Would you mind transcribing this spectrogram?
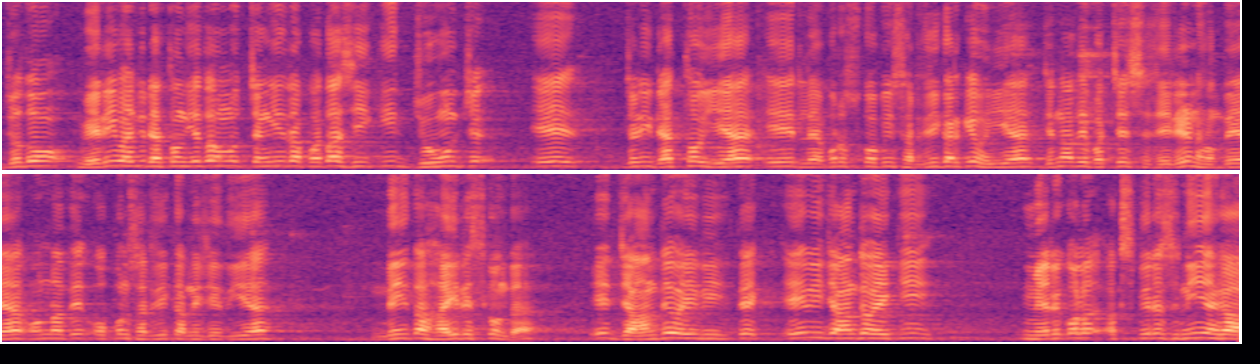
ਜਦੋਂ ਮੇਰੀ ਵਾਈਫ ਦੀ ਡੈਥ ਹੁੰਦੀ ਹੈ ਤਾਂ ਉਹਨੂੰ ਚੰਗੀ ਤਰ੍ਹਾਂ ਪਤਾ ਸੀ ਕਿ ਜੂਨ 'ਚ ਇਹ ਜਿਹੜੀ ਡੈਥ ਹੋਈ ਹੈ, ਇਹ ਲੈਪਰੋਸਕੋਪੀ ਸਰਜਰੀ ਕਰਕੇ ਹੋਈ ਹੈ। ਜਿਨ੍ਹਾਂ ਦੇ ਬੱਚੇ ਸਜੇਰੀਅਨ ਹੁੰਦੇ ਆ, ਉਹਨਾਂ ਦੇ ਓਪਨ ਸਰਜਰੀ ਕਰਨੀ ਚਾਹੀਦੀ ਹੈ। ਨਹੀਂ ਤਾਂ ਹਾਈ ਰਿਸਕ ਹੁੰਦਾ। ਹੈ। ਇਹ ਜਾਣਦੇ ਹੋਏ ਵੀ ਤੇ ਇਹ ਵੀ ਜਾਣਦੇ ਹੋਏ ਕਿ ਮੇਰੇ ਕੋਲ ਐਕਸਪੀਰੀਅੰਸ ਨਹੀਂ ਹੈਗਾ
